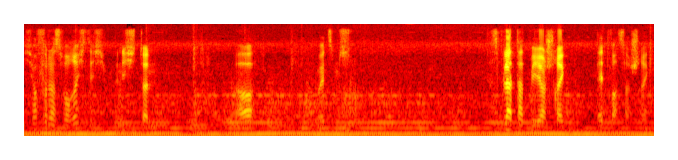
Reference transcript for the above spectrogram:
Ich hoffe, das war richtig. Wenn nicht, dann... Ja, aber jetzt müssen... Das Blatt hat mich erschreckt. Etwas erschreckt.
